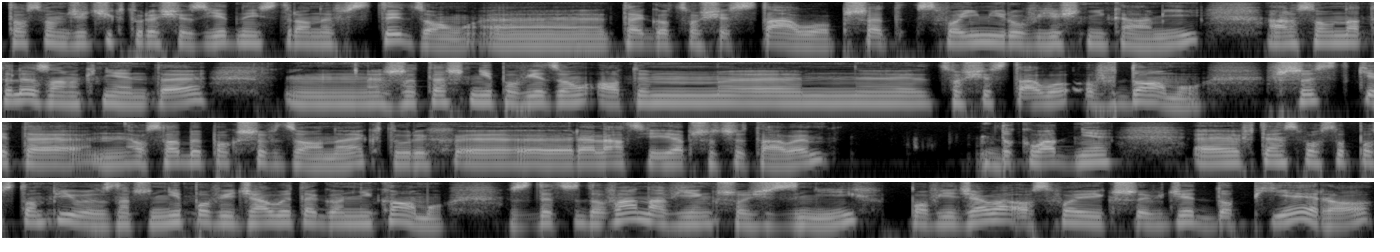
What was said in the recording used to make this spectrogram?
to są dzieci, które się z jednej strony wstydzą E, tego, co się stało przed swoimi rówieśnikami, ale są na tyle zamknięte, mm, że też nie powiedzą o tym, e, co się stało w domu. Wszystkie te osoby pokrzywdzone, których e, relacje ja przeczytałem, dokładnie w ten sposób postąpiły, to znaczy nie powiedziały tego nikomu. Zdecydowana większość z nich powiedziała o swojej krzywdzie dopiero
